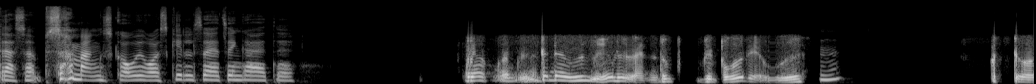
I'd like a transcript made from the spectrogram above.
der er så, så mange skove i Roskilde, så jeg tænker, at... Uh... Ja, den der ude i Himmeløv, du, vi boede derude. Mm. Det var,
